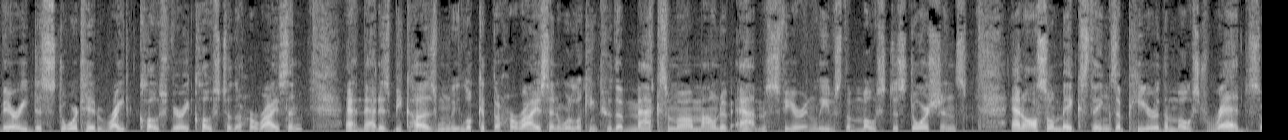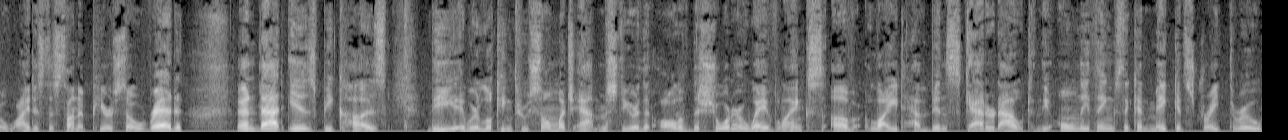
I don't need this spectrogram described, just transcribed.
very distorted right close, very close to the horizon. And that is because when we look at the horizon, we're looking through the maximum amount of atmosphere and leaves the most distortions and also makes things appear the most red. So why does the sun appear so red? And that is because because the we're looking through so much atmosphere that all of the shorter wavelengths of light have been scattered out. And the only things that can make it straight through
